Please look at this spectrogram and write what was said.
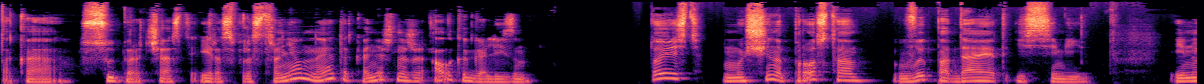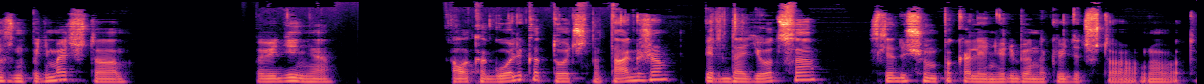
такая супер частая и распространенная, это, конечно же, алкоголизм. То есть мужчина просто выпадает из семьи. И нужно понимать, что поведение алкоголика точно так же передается следующему поколению. Ребенок видит, что ну вот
